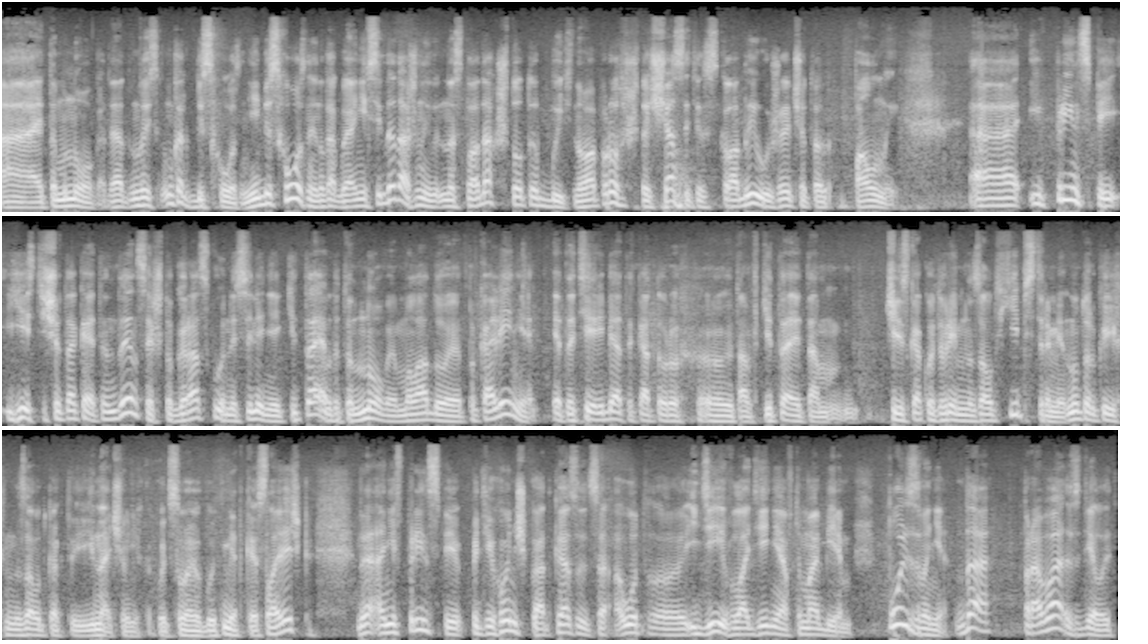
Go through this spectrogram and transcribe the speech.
А, это много, да, ну, то есть, ну, как бесхозные. Не бесхозные, но как бы они всегда должны на складах что-то быть. Но вопрос, что сейчас эти склады уже что-то полны. А, и, в принципе, есть еще такая тенденция, что городское население Китая, вот это новое молодое поколение, это те ребята, которых э, там в Китае там через какое-то время назовут хипстерами, ну, только их назовут как-то иначе, у них какое-то свое будет меткое словечко, да, они, в принципе, потихонечку отказываются от э, идеи владения автомобилем. Пользование, да, права сделать,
